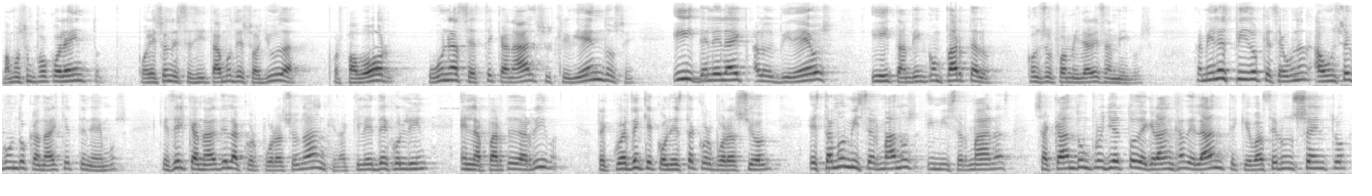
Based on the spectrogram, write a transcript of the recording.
vamos un poco lento, por eso necesitamos de su ayuda. Por favor, únase a este canal suscribiéndose y dele like a los videos y también compártalo con sus familiares amigos. También les pido que se unan a un segundo canal que tenemos, que es el canal de la Corporación Ángel. Aquí les dejo el link en la parte de arriba. Recuerden que con esta corporación estamos mis hermanos y mis hermanas sacando un proyecto de granja adelante que va a ser un centro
